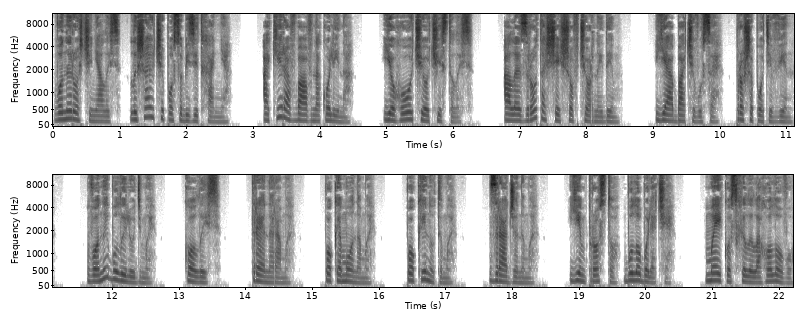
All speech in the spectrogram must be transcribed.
вони розчинялись, лишаючи по собі зітхання. Акіра вбав на коліна. Його очі очистились. Але з рота ще йшов чорний дим. Я бачив усе, прошепотів він. Вони були людьми. Колись. Тренерами. Покемонами. Покинутими. Зрадженими. Їм просто було боляче. Мейко схилила голову.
